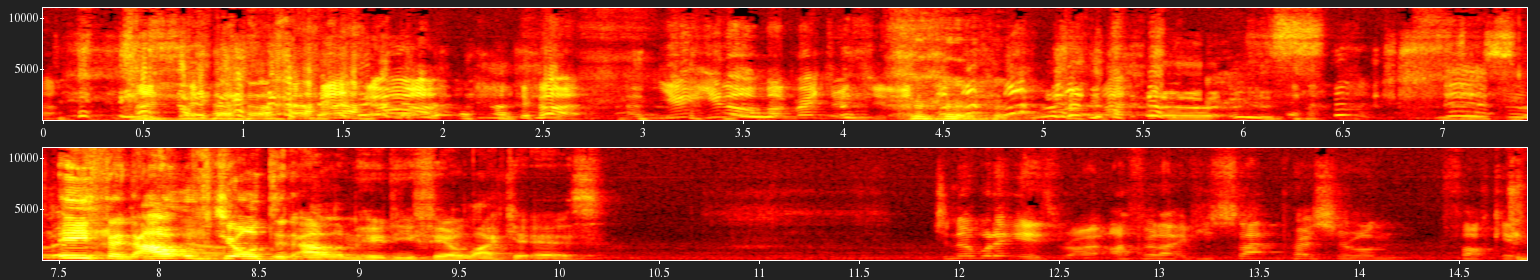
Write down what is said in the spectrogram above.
you, know what? You know what? you, you know my brethren, you know. Ethan, out of Jordan Allen, who do you feel like it is? Do you know what it is, right? I feel like if you slap pressure on fucking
